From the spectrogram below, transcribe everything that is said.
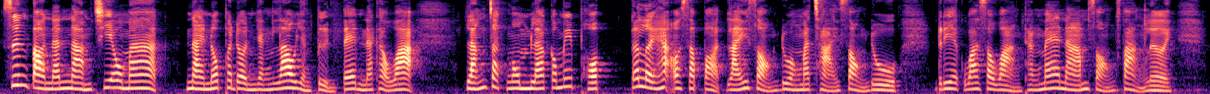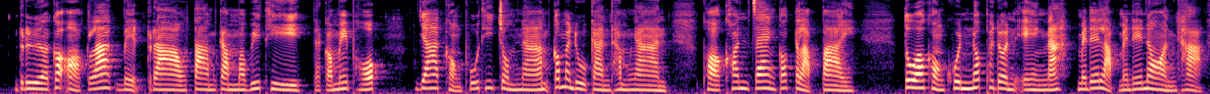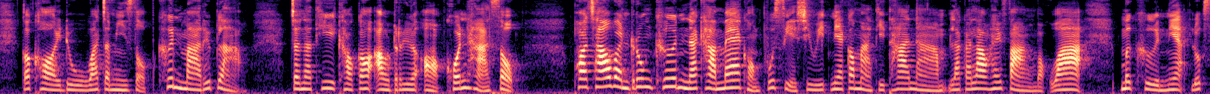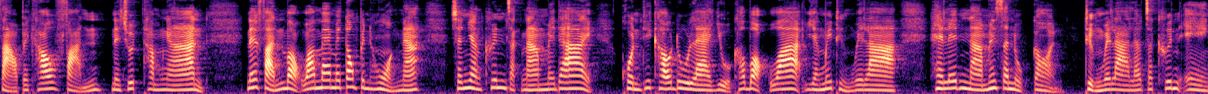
ซึ่งตอนนั้นน้ำเชี่ยวมาก นายนพดลยังเล่าอย่างตื่นเต้นนะคะว่า หลังจากงมแล้วก็ไม่พบ ก็เลยให้เอาสปอตไลท์สองดวงมาฉายส่องดู เรียกว่าสว่างทั้งแม่น้ำสองฝั่งเลย เรือก็ออกลากเบ็ดราวตามกรรมวิธี แต่ก็ไม่พบ ญาติของผู้ที่จมน้ำก็มาดูการทำงาน พอค่อนแจ้งก็กลับไป ตัวของคุณนพดลเองนะ ไม่ได้หลับไม่ได้นอนค่ะ ก็คอยดูว่าจะมีศพขึ้นมาหรือเปล่า เจ้าหน้าที่เขาก็เอาเรือออกค้นหาศพ พอเช้าวันรุ่งขึ้นนะคะ แม่ของผู้เสียชีวิตเนี่ยก็มาที่ท่าน้ำแล้วก็เล่าให้ฟังบอกว่า เมื่อคืนเนี่ยลูกสาวไปเข้าฝันในชุดทำงาน ในฝันบอกว่าแม่ไม่ต้องเป็นห่วงนะ ฉันยังขึ้นจากน้ำไม่ได้ คนที่เขาดูแลอยู่เขาบอกว่ายังไม่ถึงเวลาให้เล่นน้ำให้สนุกก่อน ถึงเวลาแล้วจะขึ้นเอง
